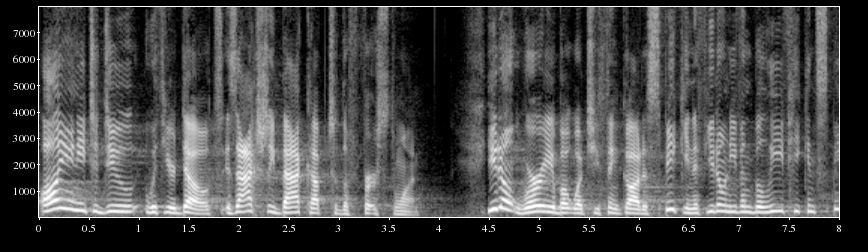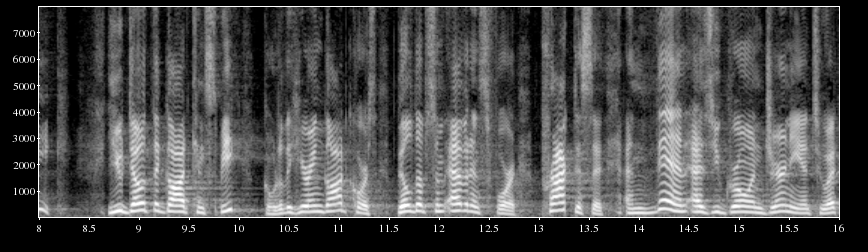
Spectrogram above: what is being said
All you need to do with your doubts is actually back up to the first one. You don't worry about what you think God is speaking if you don't even believe He can speak. You doubt that God can speak? Go to the Hearing God course, build up some evidence for it, practice it, and then as you grow and journey into it,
